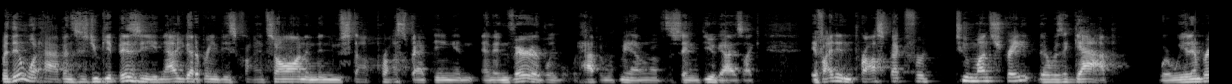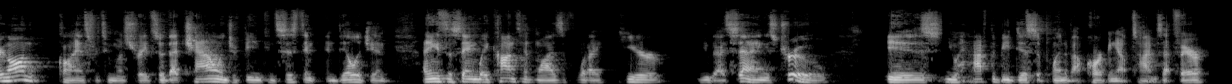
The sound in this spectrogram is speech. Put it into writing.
But then what happens is you get busy. Now you got to bring these clients on and then you stop prospecting. And, and invariably what would happen with me, I don't know if it's the same with you guys. Like if I didn't prospect for two months straight, there was a gap where we didn't bring on clients for two months straight. So that challenge of being consistent and diligent, I think it's the same way content wise. If what I hear you guys saying is true, is you have to be disciplined about carving out time. Is that fair?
